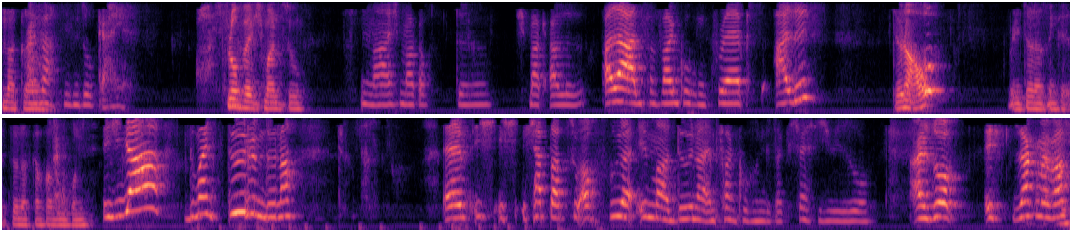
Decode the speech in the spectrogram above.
Na klar. Einfach, die sind so geil. Fluffig meinst du? Na, ich mag auch, äh, ich mag alle, alle Arten von Pfannkuchen, Crabs, alles. Döner auch? Wenn die Döner sind, Döner kann versuchen. Ja, du meinst Dürüm-Döner. Ähm, ich, ich, ich habe dazu auch früher immer Döner im Pfannkuchen gesagt. Ich weiß nicht wieso. Also, ich sag mal was.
